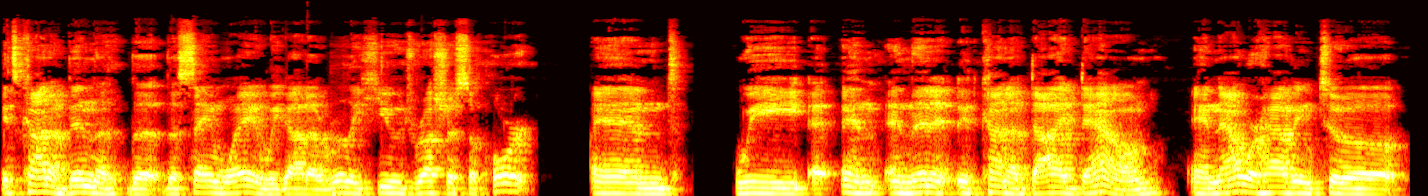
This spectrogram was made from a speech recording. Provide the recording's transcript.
it's kind of been the, the, the same way. We got a really huge rush of support and we and and then it, it kind of died down. And now we're having to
